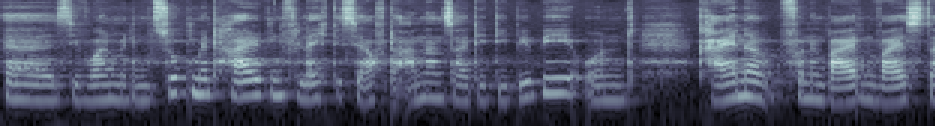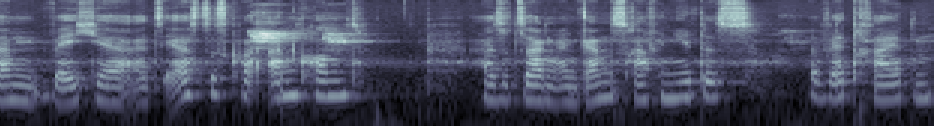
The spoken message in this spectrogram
Äh, sie wollen mit dem Zug mithalten. Vielleicht ist ja auf der anderen Seite die Bibi und keine von den beiden weiß dann, welche als erstes ankommt. Also sozusagen ein ganz raffiniertes Wettreiten.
